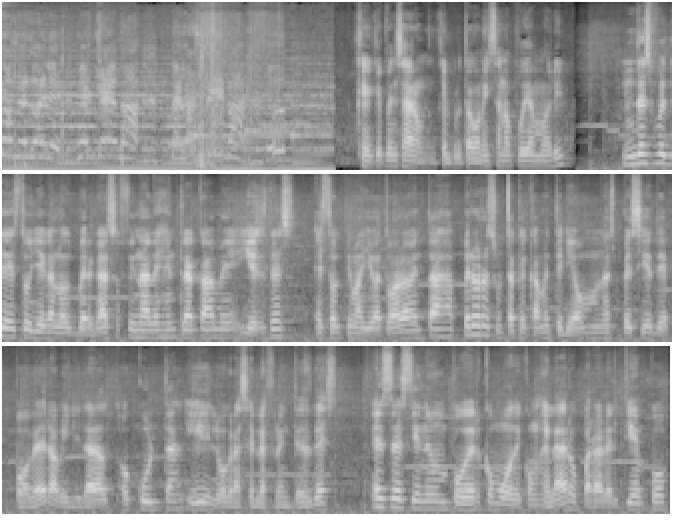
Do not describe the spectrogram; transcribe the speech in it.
no me duele! ¡Me quema! ¡Me lastima! ¿Qué, ¿Qué pensaron? ¿Que el protagonista no podía morir? Después de esto llegan los vergazos finales entre Akame y Esdes. Esta última lleva toda la ventaja, pero resulta que Akame tenía una especie de poder, habilidad oculta y logra hacerle frente a Esdes. Esdes tiene un poder como de congelar o parar el tiempo,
